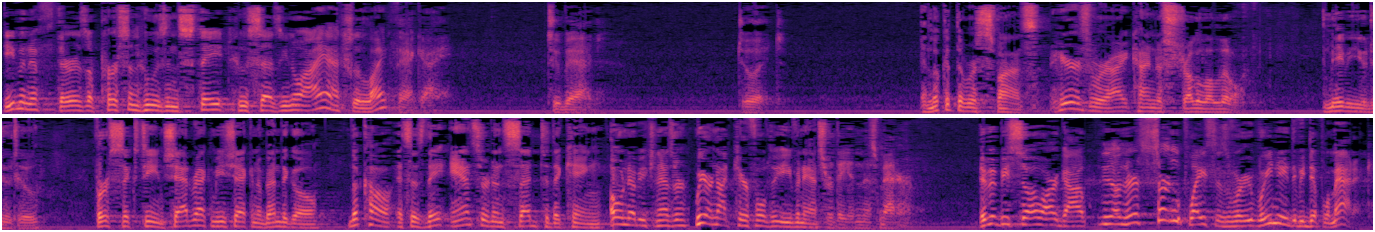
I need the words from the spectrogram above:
Even if there is a person who is in state who says, you know, I actually like that guy. Too bad. Do it. And look at the response. Here's where I kind of struggle a little. Maybe you do too. Verse 16 Shadrach, Meshach, and Abednego. Look how it says, They answered and said to the king, O Nebuchadnezzar, we are not careful to even answer thee in this matter. If it be so, our God, you know, there's certain places where we need to be diplomatic.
